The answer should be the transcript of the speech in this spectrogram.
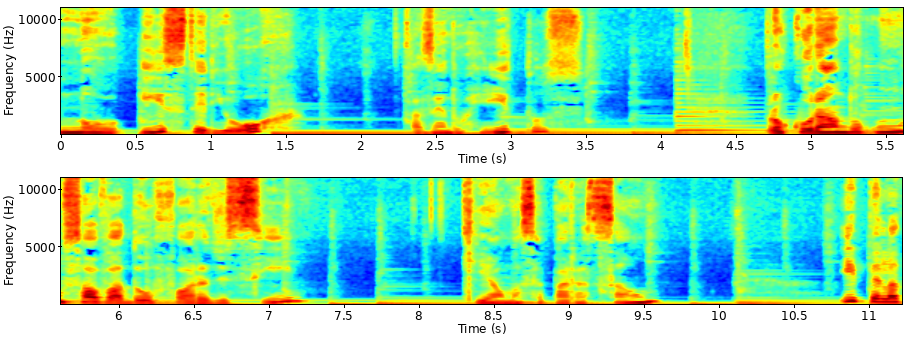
no exterior, fazendo ritos, procurando um salvador fora de si, que é uma separação, e pela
